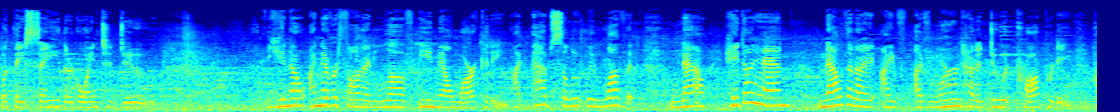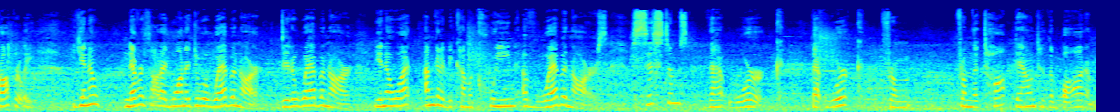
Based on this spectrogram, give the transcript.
what they say they're going to do. You know, I never thought I'd love email marketing. I absolutely love it. Now, hey Diane, now that I, I've, I've learned how to do it properly, properly, you know, never thought I'd want to do a webinar. Did a webinar. You know what? I'm going to become a queen of webinars. Systems that work, that work from from the top down to the bottom.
